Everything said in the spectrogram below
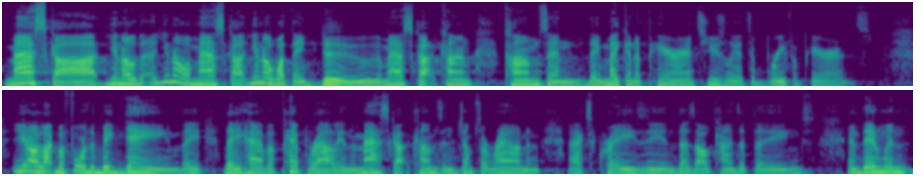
mascot, you know, you know a mascot, you know what they do. The mascot come, comes and they make an appearance. Usually it's a brief appearance. You know, like before the big game, they, they have a pep rally, and the mascot comes and jumps around and acts crazy and does all kinds of things. And then when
